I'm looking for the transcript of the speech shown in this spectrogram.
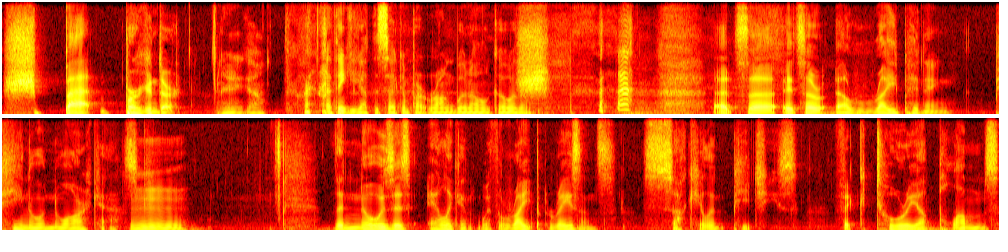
Spat Burgunder. There you go. I think you got the second part wrong, but I'll go with it. It's a, it's a, a ripening Pinot Noir cask. Mm. The nose is elegant with ripe raisins, succulent peaches, Victoria plums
